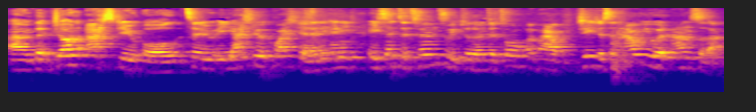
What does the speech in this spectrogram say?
um, that John asked you all to, he asked you a question, and, he, and he, he said to turn to each other and to talk about Jesus and how you would answer that.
